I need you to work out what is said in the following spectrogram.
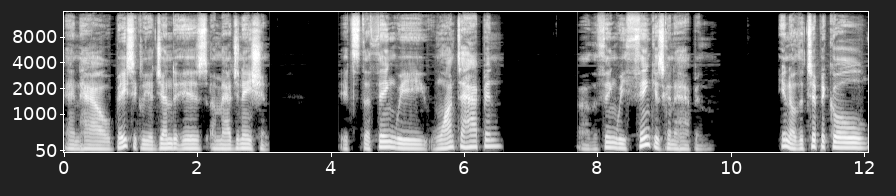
and how basically agenda is imagination. It's the thing we want to happen, uh, the thing we think is going to happen. You know, the typical,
